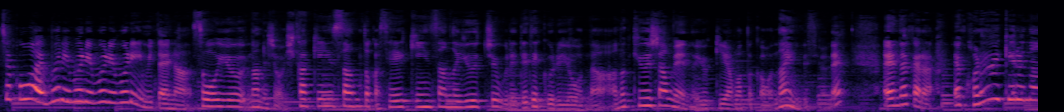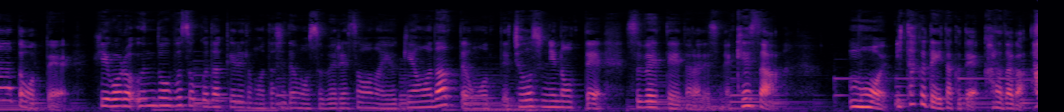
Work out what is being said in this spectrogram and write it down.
ちゃ怖い無理無理無理無理みたいなそういうなんでしょうヒカキンさんとかセイキンさんの YouTube で出てくるようなあの急斜面の雪山とかはないんですよね。えだからえこれはいけるなと思って日頃運動不足だけれども私でも滑れそうな雪山だって思って調子に乗って滑っていたらですね今朝もう痛くて痛くて体が。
